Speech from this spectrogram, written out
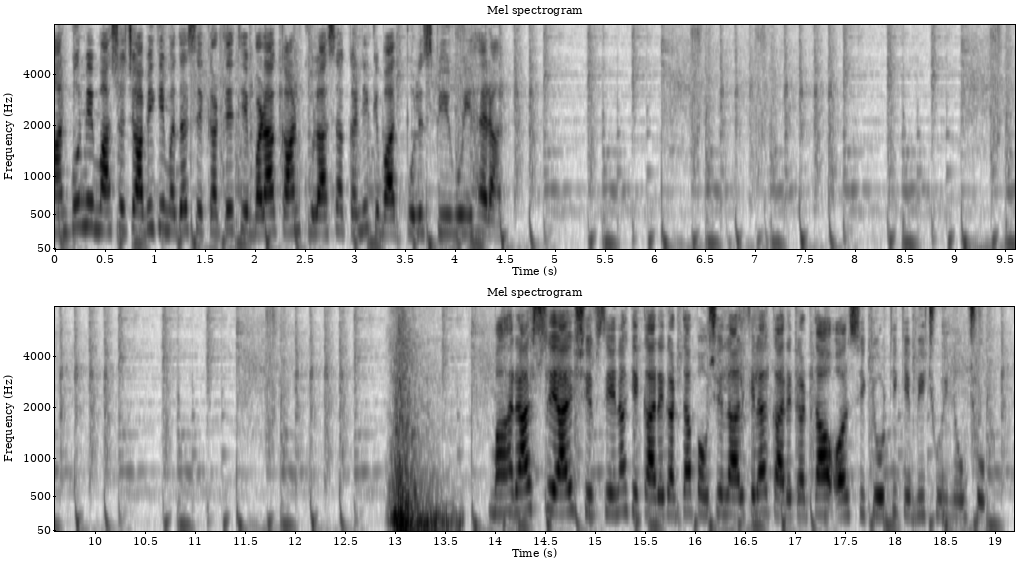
कानपुर में मास्टर चाबी की मदद से करते थे बड़ा कांड, खुलासा करने के बाद पुलिस भी हुई हैरान। महाराष्ट्र से आए शिवसेना के कार्यकर्ता पहुँचे लाल किला कार्यकर्ता और सिक्योरिटी के बीच हुई नोकझोंक।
